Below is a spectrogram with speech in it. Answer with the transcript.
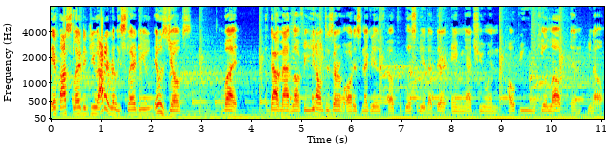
if I slandered you, I didn't really slander you. It was jokes, but I got mad love for you. You don't deserve all this negative uh, publicity that they're aiming at you, and hope you heal up. And you know,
